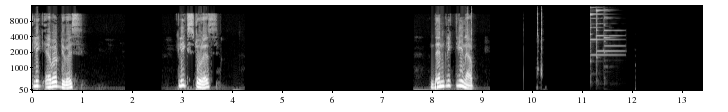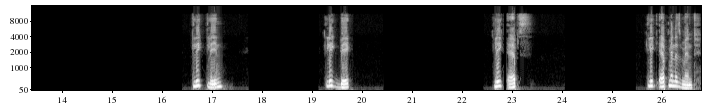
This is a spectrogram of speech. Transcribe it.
Click About Device. Click Storage. Then click Clean Up. Click Clean. Click Back. Click Apps. Click App Management.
